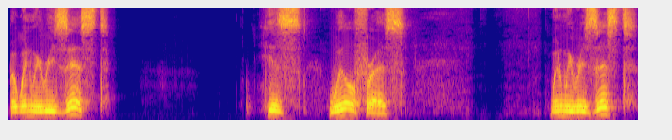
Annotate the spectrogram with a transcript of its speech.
But when we resist His will for us, when we resist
